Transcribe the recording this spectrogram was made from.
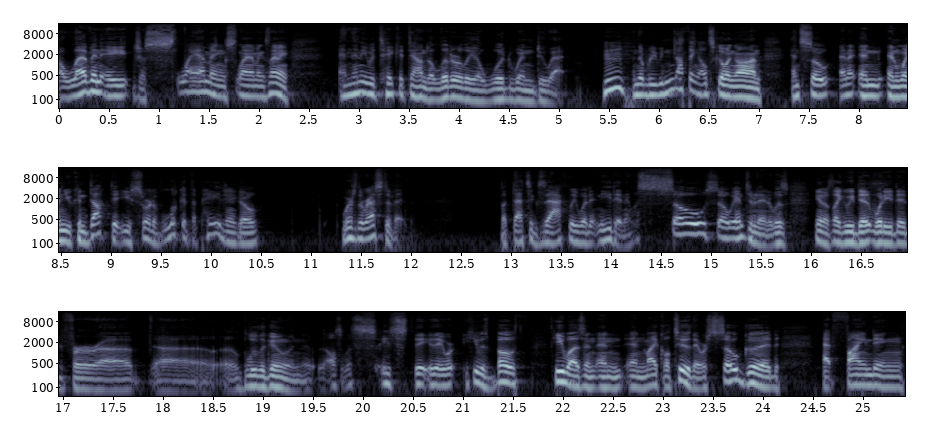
11 8, just slamming, slamming, slamming. And then he would take it down to literally a woodwind duet. Hmm. And there would be nothing else going on. And so, and, and, and when you conduct it, you sort of look at the page and you go, where's the rest of it? But that's exactly what it needed. It was so, so intimate. It was, you know, it's like we did what he did for uh, uh, Blue Lagoon. Also, was, they were, he was both, he was, and, and, and Michael too. They were so good at finding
